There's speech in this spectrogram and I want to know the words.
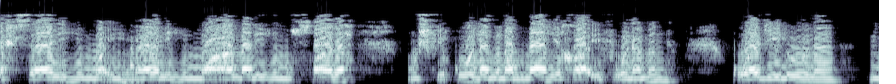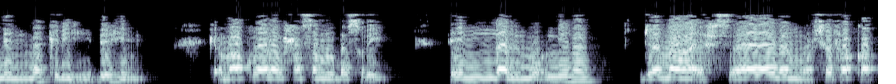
إحسانهم وإيمانهم وعملهم الصالح مشفقون من الله خائفون منه وجلون من مكره بهم. كما قال الحسن البصري إن المؤمن جمع إحسانا وشفقة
